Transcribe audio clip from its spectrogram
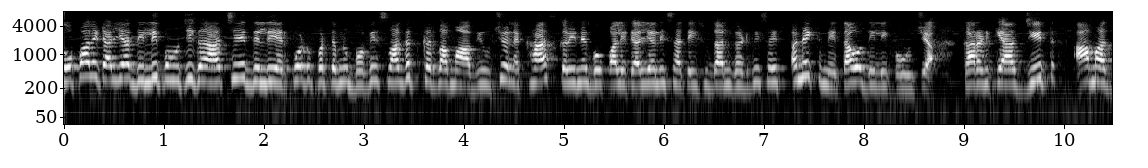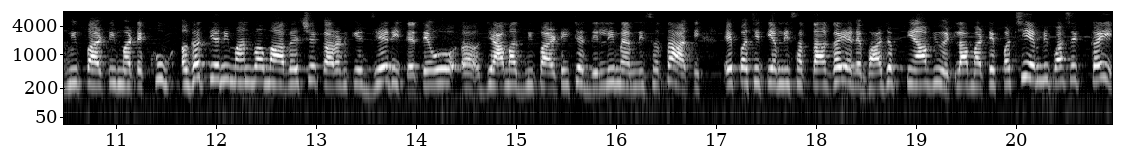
ગોપાલ ઇટાલિયા દિલ્હી પહોંચી ગયા છે. દિલ્હી એરપોર્ટ ઉપર તેમનું ભવ્ય સ્વાગત કરવામાં આવ્યું છે અને ખાસ કરીને ગોપાલ ઇટાલિયાની સાથે ઈસુદાન ગઢવી સહિત અનેક નેતાઓ દિલ્હી પહોંચ્યા. કારણ કે આ જીત આમ આદમી પાર્ટી માટે ખૂબ અગત્યની માનવામાં આવે છે. કારણ કે જે રીતે તેઓ જે આમ આદમી પાર્ટી છે, દિલ્હીમાં એમની સત્તા હતી, એ પછી તેમની સત્તા ગઈ અને ભાજપ ત્યાં આવ્યું એટલા માટે પછી એમની પાસે કઈ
